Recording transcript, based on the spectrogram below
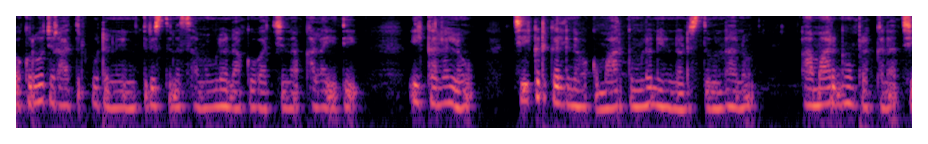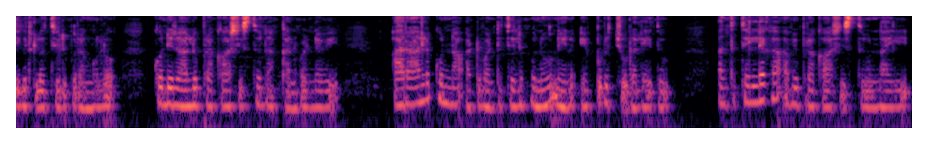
ఒకరోజు రాత్రిపూట నేను నిద్రిస్తున్న సమయంలో నాకు వచ్చిన కళ ఇది. ఈ కళలో చీకటి కలిగిన ఒక మార్గంలో నేను నడుస్తూ ఉన్నాను. ఆ మార్గం ప్రక్కన చీకటిలో తెలుపు రంగులో కొన్ని రాళ్ళు ప్రకాశిస్తూ నాకు కనబడినవి. ఆ రాళ్ళకున్న అటువంటి తెలుపును నేను ఎప్పుడు చూడలేదు. అంత తెల్లగా అవి ప్రకాశిస్తూ ఉన్నాయి.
